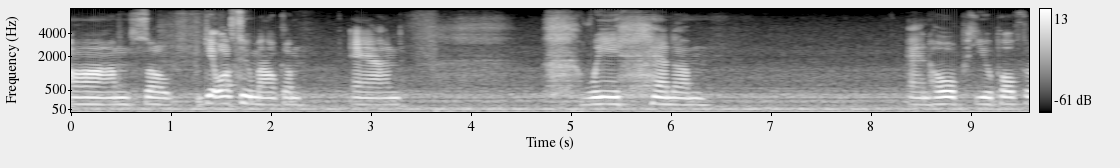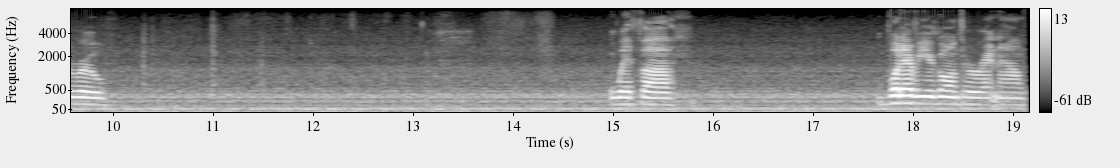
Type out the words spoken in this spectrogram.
Um, so get well soon, Malcolm, and we and um and hope you pull through. With uh whatever you're going through right now.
